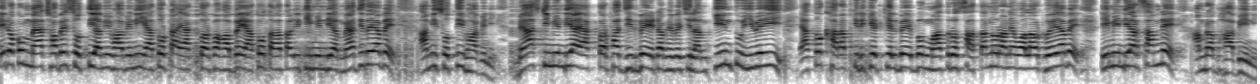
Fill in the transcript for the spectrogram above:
এইরকম ম্যাচ হবে সত্যি আমি ভাবিনি। এতটা একতরফা হবে, এত তাড়াতাড়ি টিম ইন্ডিয়া ম্যাচ জিতে যাবে, আমি সত্যি ভাবিনি। ম্যাচ টিম ইন্ডিয়া একতরফা জিতবে এটা ভেবেছিলাম, কিন্তু ইউএই এত খারাপ ক্রিকেট খেলবে এবং মাত্র সাতান্ন রানে অল আউট হয়ে যাবে টিম ইন্ডিয়ার সামনে, আমরা ভাবিনি।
